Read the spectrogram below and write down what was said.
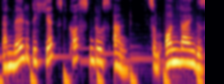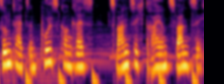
Dann melde dich jetzt kostenlos an zum Online-Gesundheitsimpulskongress 2023.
